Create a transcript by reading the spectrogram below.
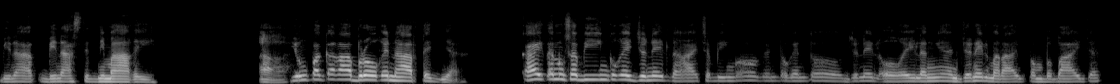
bina, binasted ni Maki. Oo. Yung pagkaka-broken hearted niya, kahit anong sabihin ko kay Jonel, na kahit sabihin ko, oh, ganito, ganito, Jonel, okay lang yan. Jonel, maraming pang babae dyan.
